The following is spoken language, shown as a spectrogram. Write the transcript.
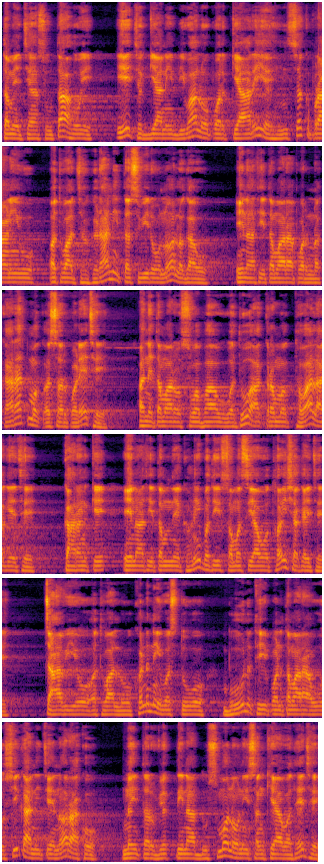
તમે જ્યાં સૂતા હોય, એ જગ્યાની દિવાલો પર ક્યારેય હિંસક પ્રાણીઓ અથવા ઝઘડાની તસવીરો ન લગાવો. એનાથી તમારા પર નકારાત્મક અસર પડે છે અને તમારો સ્વભાવ વધુ આક્રમક થવા લાગે છે. કારણ કે એનાથી તમને ઘણી બધી સમસ્યાઓ થઈ શકે છે. ચાવીઓ અથવા લોખંડની વસ્તુઓ ભૂલથી પણ તમારા ઓશિકા નીચે ન રાખો, નહીતર વ્યક્તિના દુશ્મનોની સંખ્યા વધે છે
